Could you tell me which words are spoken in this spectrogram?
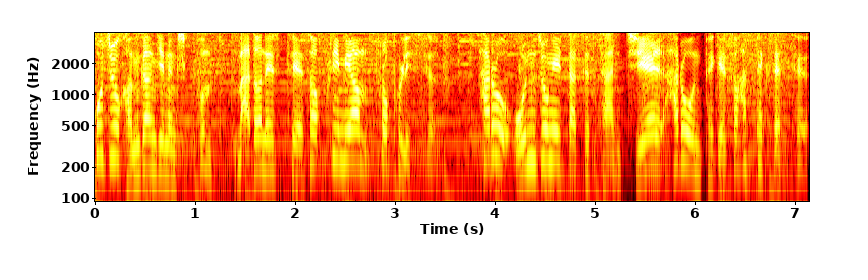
호주 건강기능식품 마더네스트에서 프리미엄 프로폴리스 하루 온종일 따뜻한 GL 하루 온팩에서 핫팩 세트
